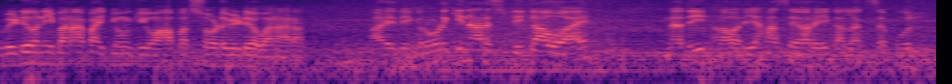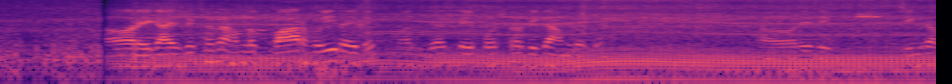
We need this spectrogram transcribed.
वीडियो नहीं बना पाए क्योंकि वहाँ पर शॉर्ट वीडियो बना रहा। अरे देख रोड किनारे से टिका हुआ है नदी और यहाँ से और एक अलग से पुल। और एक आज देख सकते हम लोग पार हो ही रहे थे। और जैसे पोस्टर दिखा हम लोग को। और ये देख चिंगरा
